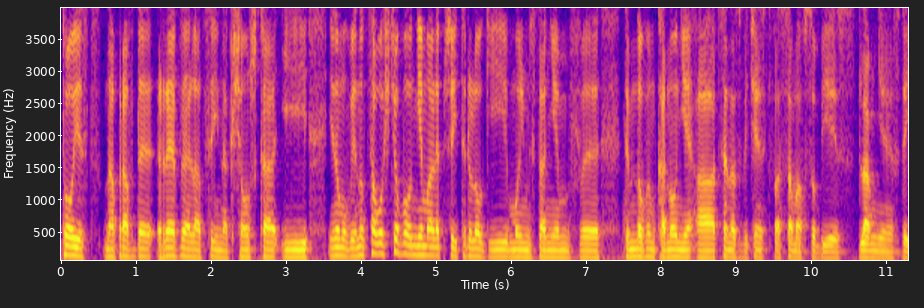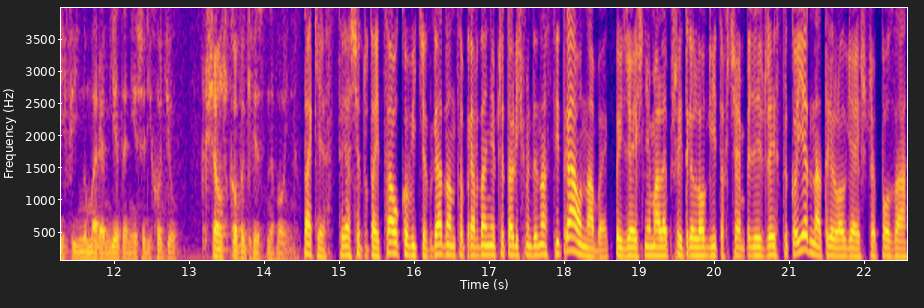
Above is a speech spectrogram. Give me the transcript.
To jest naprawdę rewelacyjna książka i, i no mówię, no całościowo nie ma lepszej trylogii moim zdaniem w tym nowym kanonie, a Cena Zwycięstwa sama w sobie jest dla mnie w tej chwili numerem jeden, jeżeli chodzi o książkowe Gwiezdne Wojny. Tak jest, ja się tutaj całkowicie zgadzam. Co prawda nie czytaliśmy Dynastii Trauna, bo jak powiedziałeś nie ma lepszej trylogii, to chciałem powiedzieć, że jest tylko jedna trylogia jeszcze poza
